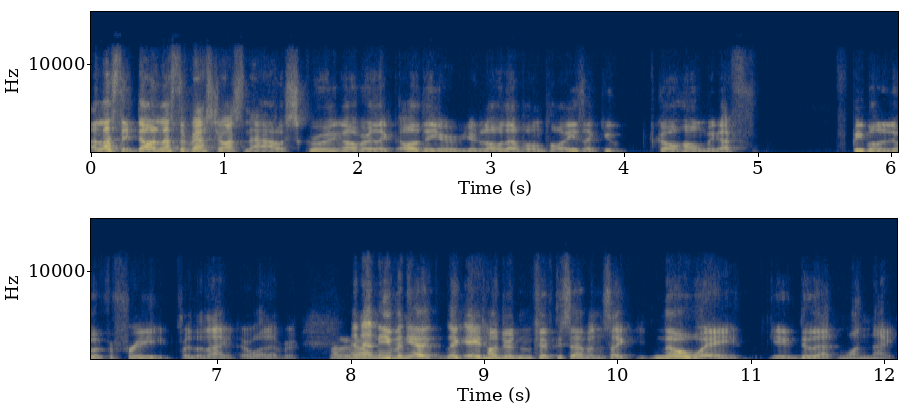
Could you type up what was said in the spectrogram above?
unless they don't, unless the restaurant's now screwing over like, oh, the, your your low level employees, like you go home, we got f- people to do it for free for the night or whatever. I don't know. And then even yeah, like 857, it's like no way you do that one night.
